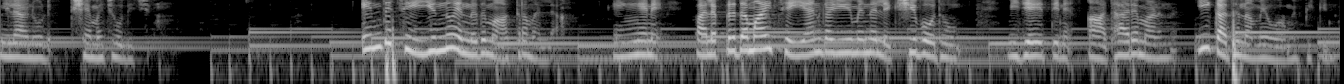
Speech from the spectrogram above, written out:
മിലാനോട് ക്ഷമ ചോദിച്ചു. എന്ത് ചെയ്യുന്നു എന്നത് മാത്രമല്ല എങ്ങനെ ഫലപ്രദമായി ചെയ്യാൻ കഴിയുമെന്ന ലക്ഷ്യബോധവും വിജയത്തിന് ആധാരമാണെന്ന് ഈ കഥ നമ്മെ ഓർമ്മിപ്പിക്കുന്നു.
